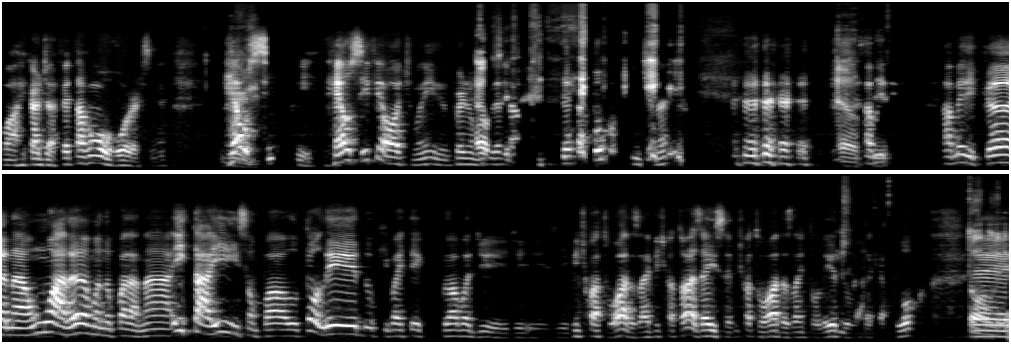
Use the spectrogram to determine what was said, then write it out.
com a Ricardo Jafé, tava um horror, assim, né? Recife, Recife é ótimo, hein? Pernambuco deve tá, tá pouco quente, né? Americana, Umuarama no Paraná, Itaí em São Paulo, Toledo, que vai ter prova de, de, de 24 horas, aí 24 horas é isso, é 24 horas lá em Toledo daqui a pouco. É,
